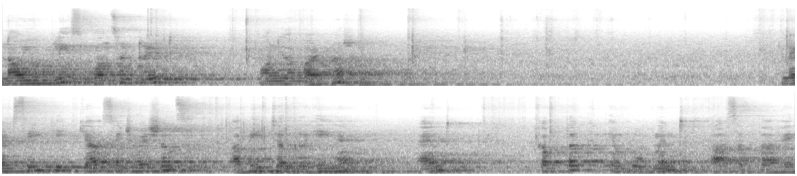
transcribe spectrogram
Now you please concentrate on your partner let see कि क्या सिचुएशंस अभी चल रही हैं एंड कब तक इम्प्रूवमेंट आ सकता है।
